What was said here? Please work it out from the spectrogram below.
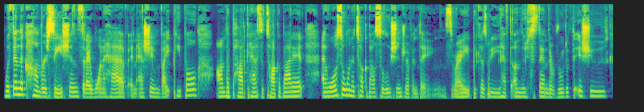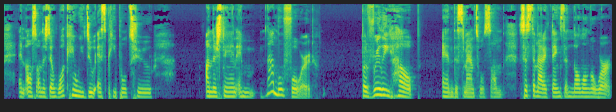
within the conversations that I want to have and actually invite people on the podcast to talk about it, I also want to talk about solution driven things, right? Because we have to understand the root of the issues and also understand what can we do as people to understand and not move forward, but really help and dismantle some systematic things that no longer work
